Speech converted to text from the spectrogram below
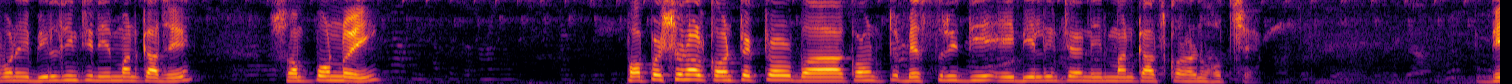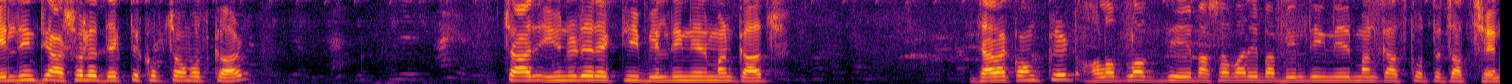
এবং এই বিল্ডিংটি নির্মাণ কাজে সম্পূর্ণই প্রফেশনাল কন্ট্রাক্টর বা বেস্তরি দিয়ে এই বিল্ডিংটার নির্মাণ কাজ করানো হচ্ছে। বিল্ডিংটি আসলে দেখতে খুব চমৎকার। চার ইউনিটের একটি বিল্ডিং নির্মাণ কাজ। যারা কংক্রিট হল ব্লক দিয়ে বাসাবাড়ি বা বিল্ডিং নির্মাণ কাজ করতে চাচ্ছেন,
